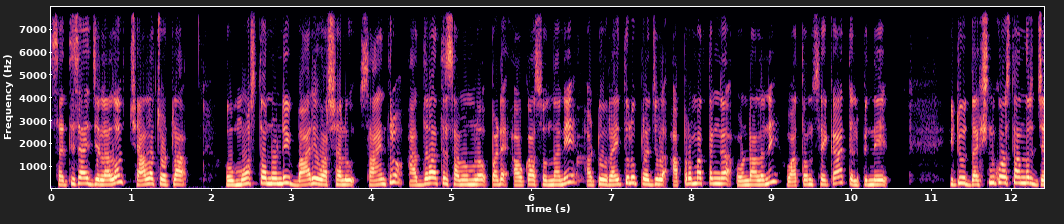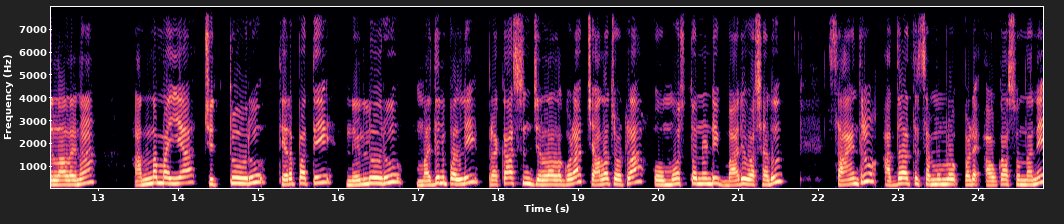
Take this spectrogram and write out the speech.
సత్యసాయి జిల్లాలో చాలా చోట్ల ఓ మోస్తరు నుండి భారీ వర్షాలు సాయంత్రం అర్ధరాత్రి సమయంలో పడే అవకాశం ఉందని అటు రైతులు ప్రజలు అప్రమత్తంగా ఉండాలని వాతావరణ శాఖ తెలిపింది. ఇటు దక్షిణ కోస్తాంధ్ర జిల్లాలైన అన్నమయ్య చిత్తూరు తిరుపతి నెల్లూరు మదినపల్లి ప్రకాశం జిల్లాలో కూడా చాలా చోట్ల ఓ మోస్తరు నుండి భారీ వర్షాలు సాయంత్రం అర్ధరాత్రి సమయంలో పడే అవకాశం ఉందని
